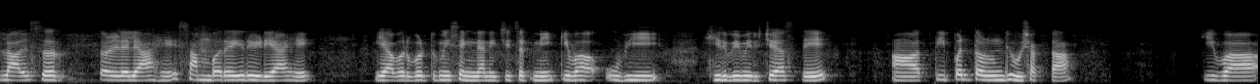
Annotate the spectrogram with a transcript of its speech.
लालसर तळलेल्या आहे. सांबरही रेडी आहे. याबरोबर तुम्ही शेंगदाण्याची चटणी किंवा उभी हिरवी मिरची असते ती पण तळून घेऊ शकता. किंवा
